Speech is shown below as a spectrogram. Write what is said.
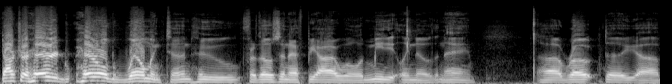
Dr. Harold, Harold Willmington, who, for those in FBI, will immediately know the name, uh, wrote the uh,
